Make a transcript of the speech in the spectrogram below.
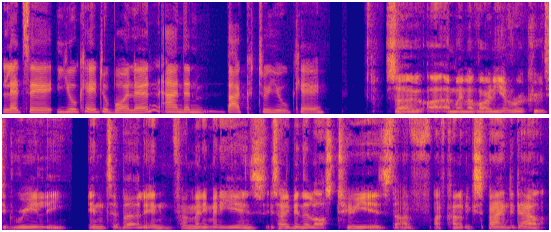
let's say, UK to Berlin and then back to UK? So I, I mean, I've only ever recruited really into Berlin for many many years. It's only been the last two years that I've I've kind of expanded out.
